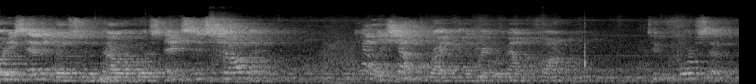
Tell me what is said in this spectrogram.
47 goes to the power course next. It's Shaamen. Schott the right for the River Mountain Farm. 247.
